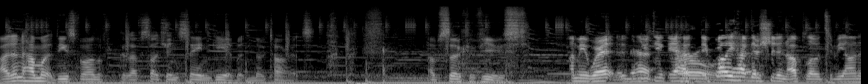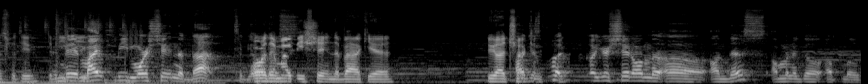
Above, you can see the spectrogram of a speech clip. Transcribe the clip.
I don't know how much these for because I have such insane gear but no turrets. I'm so confused. I mean, where do you think they have? They probably have their shit in upload. To be honest with you, to And be there might be more shit in the back, to be or honest. there might be shit in the back. Yeah, you gotta I check. just put, put your shit on the uh on this. I'm gonna go upload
